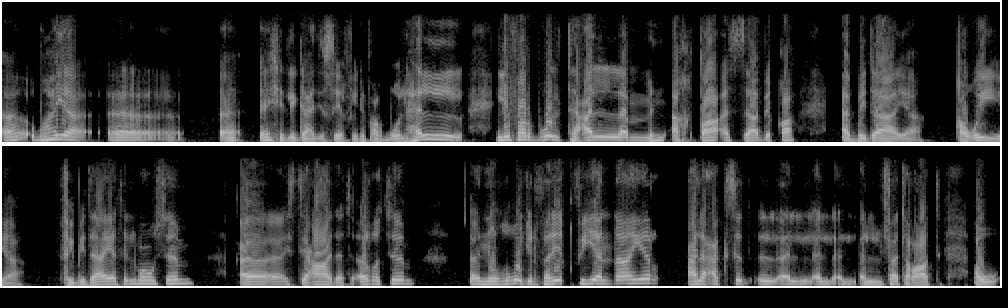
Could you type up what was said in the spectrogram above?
أبو هيا إيش اللي قاعد يصير في ليفربول؟ هل ليفربول تعلم من أخطاء السابقة؟ بدايه قوية في بداية الموسم آه، استعادة الرتم نضوج الفريق في يناير على عكس الفترات أو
